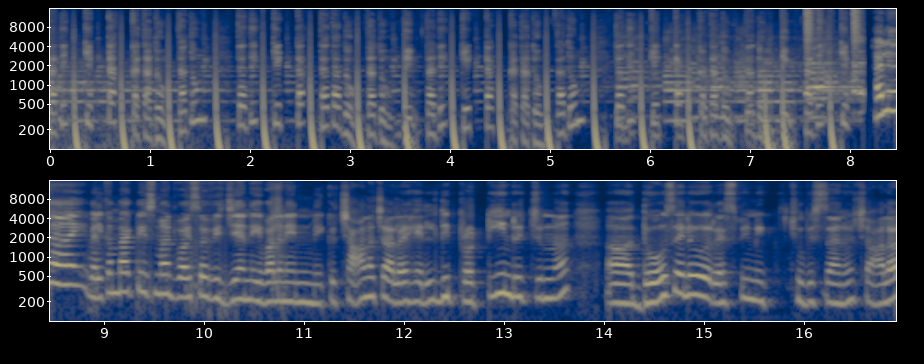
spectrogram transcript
తదిక్కిట్టక్క తదుం తదుం తదిక్కిట్ట తదదుం తదుం దిం తదిక్కిట్టక్క తదుం తదుం తదిక్కిట్టక్క తదుం తదుం దిం తదిక్కి hello hi welcome back to smart voice of Vijayan అండి ఇవాళ నేను మీకు చాలా చాలా హెల్దీ ప్రోటీన్ రిచ్ ఉన్న దోశలు రెసిపీ మీకు చూపిస్తాను. చాలా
